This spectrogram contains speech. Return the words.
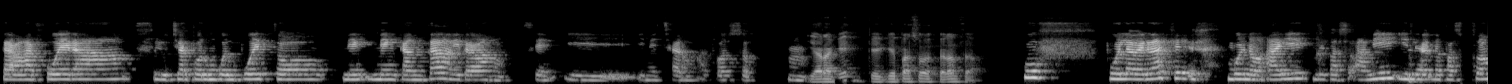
trabajar fuera, luchar por un buen puesto. Me, encantaba mi trabajo, sí, y, me echaron, Alfonso. Mm. ¿Y ahora qué? qué? ¿Qué pasó, Esperanza? Uf, pues la verdad es que, bueno, ahí me pasó a mí y le, pasó a,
